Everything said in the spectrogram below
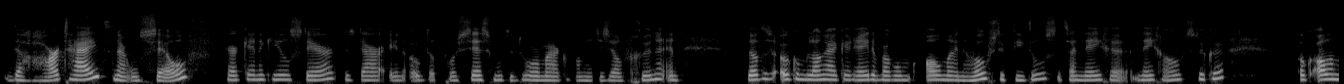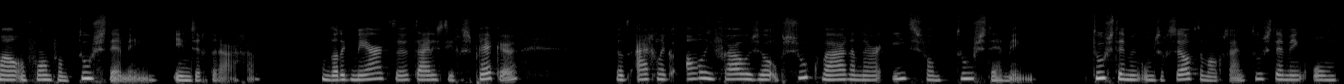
de hardheid naar onszelf herken ik heel sterk. Dus daarin ook dat proces moeten doormaken van het jezelf gunnen. En dat is ook een belangrijke reden waarom al mijn hoofdstuktitels, dat zijn negen, negen hoofdstukken, ook allemaal een vorm van toestemming in zich dragen. Omdat ik merkte tijdens die gesprekken dat eigenlijk al die vrouwen zo op zoek waren naar iets van toestemming. Toestemming om zichzelf te mogen zijn, toestemming om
